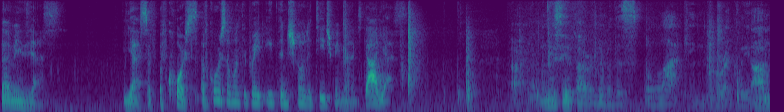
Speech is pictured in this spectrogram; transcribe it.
That means yes. Yes, of, of course. Of course, I want the great Ethan Shaw to teach me, man. God, yes. Let me see if I remember this blocking correctly. Um,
